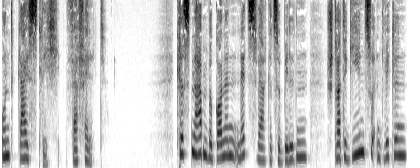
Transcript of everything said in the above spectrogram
und geistlich verfällt. Christen haben begonnen, Netzwerke zu bilden, Strategien zu entwickeln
